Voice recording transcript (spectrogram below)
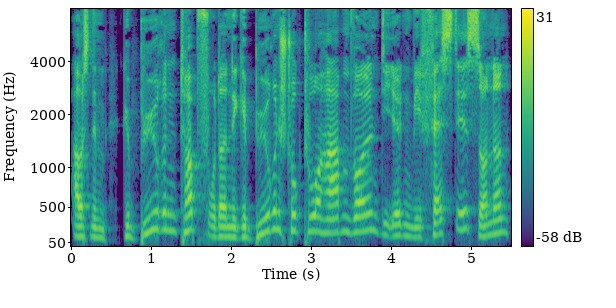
aus einem Gebührentopf oder eine Gebührenstruktur haben wollen, die irgendwie fest ist, sondern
